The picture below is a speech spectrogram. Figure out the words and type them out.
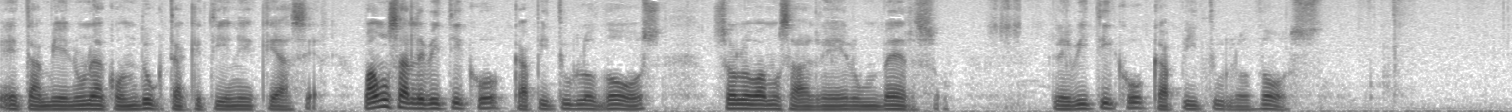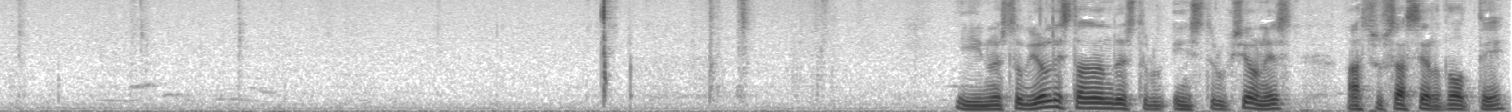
eh, también una conducta que tiene que hacer. Vamos a Levítico capítulo 2, solo vamos a leer un verso. Levítico capítulo 2. Y nuestro Dios le está dando instrucciones a su sacerdote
